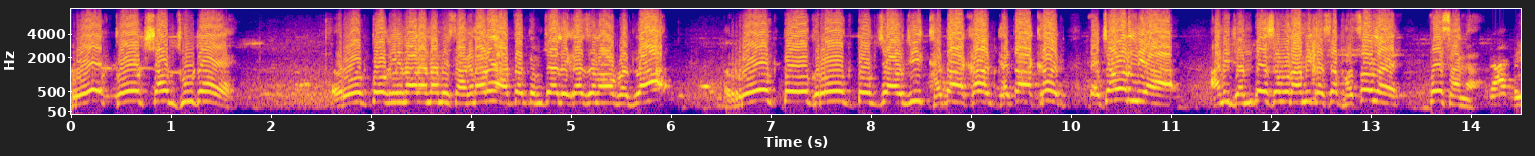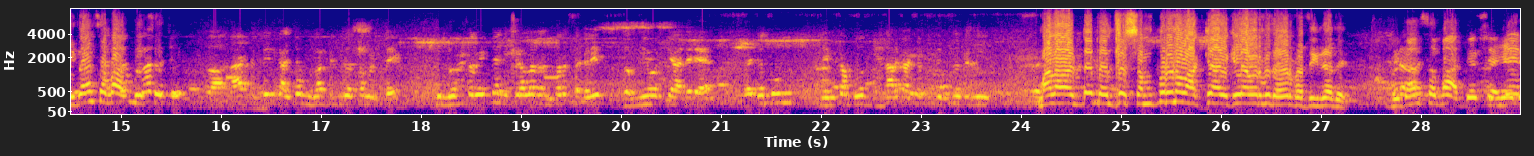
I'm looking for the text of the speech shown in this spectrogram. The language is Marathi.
रोग टोक सब झूट आहे रोग टोक लिहिणाऱ्यांना मी सांगणार आहे. आता तुमच्या लेखाचं नाव बदला. रोग टोक रोग टोकच्या ऐवजी खटाखट खटाखट त्याच्यावर लिहा. आणि जनतेसमोर आम्ही कसं फसवलंय ते सांगा. विधानसभा कालच्या मुलाखतीत असं म्हणतंय की लोकसभेच्या निकालानंतर सगळे जमिनीवरती आलेले आहेत. त्याच्यातून नेमका बोध घेणार का? मला वाटतं त्यांचं संपूर्ण वाक्य ऐकल्यावर मी त्यावर प्रतिक्रिया देईन. विधानसभा अध्यक्ष हे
